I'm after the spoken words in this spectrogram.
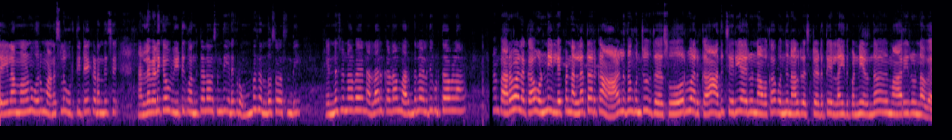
செய்யலாமான்னு ஒரு மனசில் உறுத்திட்டே கிடந்துச்சு. நல்ல வேலைக்கு அவள் வீட்டுக்கு வந்துட்டாளா வசந்தி? எனக்கு ரொம்ப சந்தோஷம் வசந்தி. என்ன சொன்னாவ? நல்லா இருக்காளா? மருந்தெல்லாம் எழுதி கொடுத்தாவளா? பரவாயில்லக்கா ஒன்றும் இல்லை. இப்போ நல்லா தான் இருக்கா? ஆள் தான் கொஞ்சம் சோர்வாக இருக்கா? அது சரியாயிரும்னாவக்கா கொஞ்ச நாள் ரெஸ்ட் எடுத்து எல்லாம் இது பண்ணி இருந்தால் மாறிடும்னாவ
